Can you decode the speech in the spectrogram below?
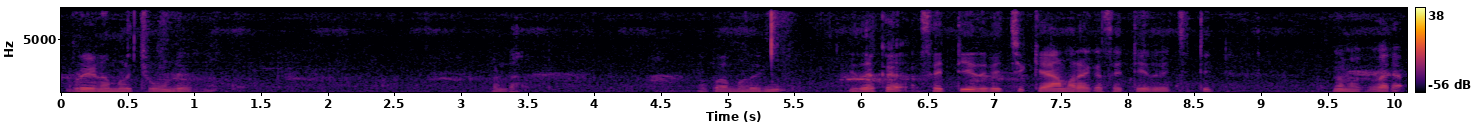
ഇവിടെയാണ് നമ്മൾ ചൂണ്ടയിടുന്നത് കണ്ട അപ്പോൾ നമ്മളിനി സെറ്റ് ചെയ്ത് വെച്ച് ക്യാമറയൊക്കെ സെറ്റ് ചെയ്ത് വെച്ചിട്ട് നമുക്ക് വരാം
